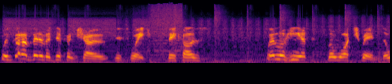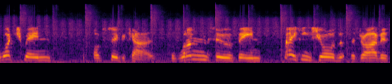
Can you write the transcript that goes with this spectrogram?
we've got a bit of a different show this week because we're looking at the watchmen, the watchmen of supercars, the ones who have been making sure that the drivers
